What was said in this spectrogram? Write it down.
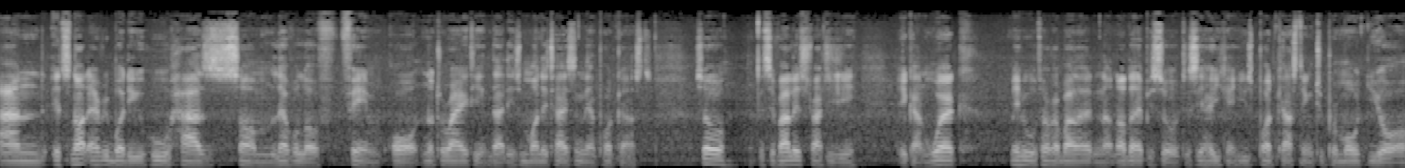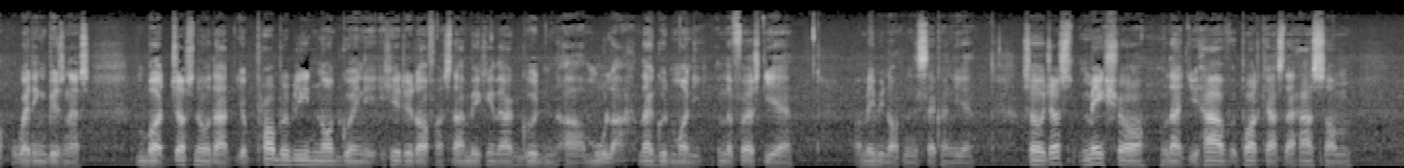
and it's not everybody who has some level of fame or notoriety that is monetizing their podcast. So it's a valid strategy. It can work. Maybe we'll talk about it in another episode to see how you can use podcasting to promote your wedding business. But just know that you're probably not going to hit it off and start making that good uh, moolah, that good money in the first year, or maybe not in the second year. So just make sure that you have a podcast that has some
